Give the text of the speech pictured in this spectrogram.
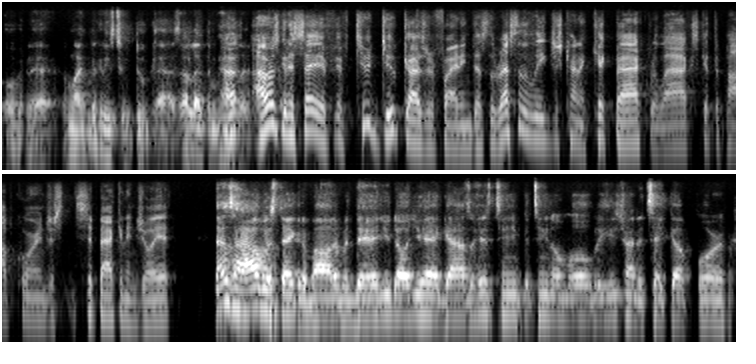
over that. I'm like, look at these two Duke guys. I let them I, handle it. I was going to say, if, if two Duke guys are fighting, does the rest of the league just kind of kick back, relax, get the popcorn, just sit back and enjoy it? That's how I was thinking about it. But then, you know, you had guys on his team, Cuttino Mobley. He's trying to take up for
